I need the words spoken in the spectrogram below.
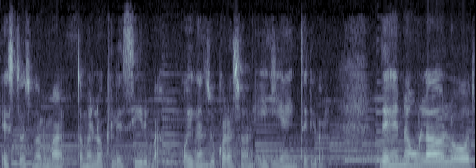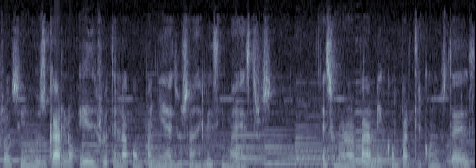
Esto es normal, tomen lo que les sirva, oigan su corazón y guía interior. Dejen a un lado lo otro sin juzgarlo y disfruten la compañía de sus ángeles y maestros. Es un honor para mí compartir con ustedes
